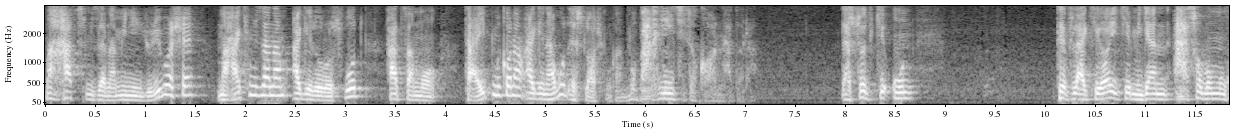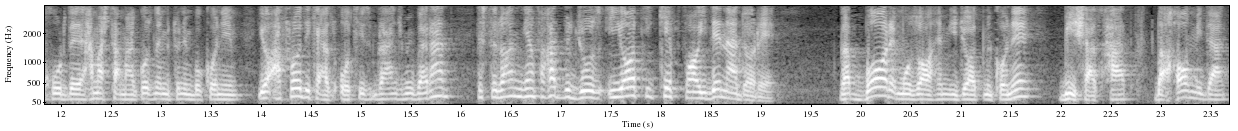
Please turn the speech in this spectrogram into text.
من حدس می‌زنم این اینجوری باشه محک می‌زنم. اگه درست بود حدسمو تایید می‌کنم. اگه نبود اصلاحش می‌کنم. با بقیه چیزا کار ندارم. در صورتی که اون تفلکی هایی که میگن اعصابمون خورده همش تمرکز نمی‌تونیم بکنیم یا افرادی که از اوتیسم رنج می‌برن اصطلاحا میگن فقط به جزئیاتی که فایده نداره و بار مزاحم ایجاد می‌کنه بیش از حد بها میدن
